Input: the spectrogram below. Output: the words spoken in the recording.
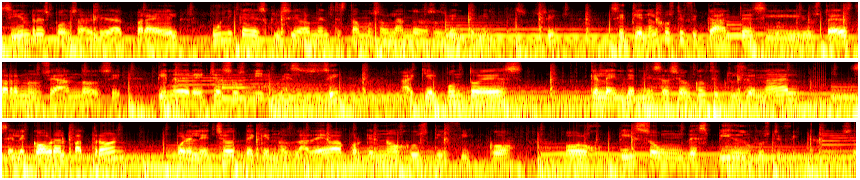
sin responsabilidad para él, única y exclusivamente estamos hablando de esos 20 mil pesos, ¿sí? Si tiene el justificante, si usted está renunciando, si tiene derecho a esos mil pesos, ¿sí? Aquí el punto es que la indemnización constitucional se le cobra al patrón por el hecho de que nos la deba porque no justificó o hizo un despido injustificado, ¿sí?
